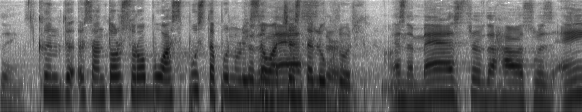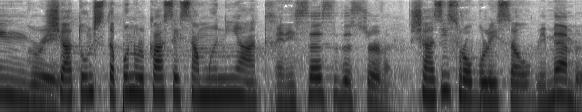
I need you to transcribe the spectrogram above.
things când s-a întors robul, a spus stăpânului to the său aceste master. lucruri. And the master of the house was angry. Și atunci stăpânul casei s-a mâniat And he says to the servant, și a zis robului său, Remember,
